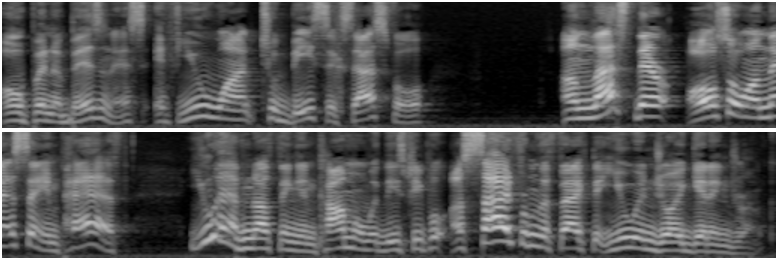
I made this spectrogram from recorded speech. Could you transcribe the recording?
open a business, if you want to be successful, unless they're also on that same path, you have nothing in common with these people aside from the fact that you enjoy getting drunk.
